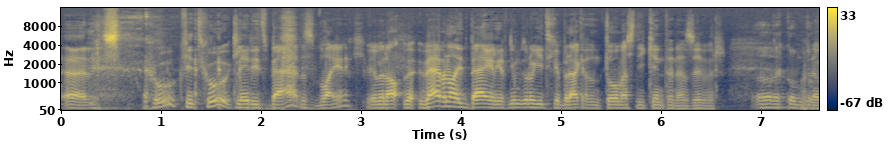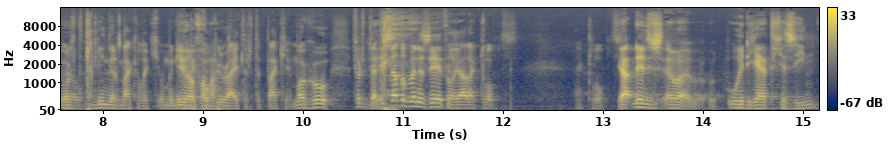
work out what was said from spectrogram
eh, les. Goed, ik vind het goed. Ik leer iets bij, dat is belangrijk. We hebben al, wij, wij hebben al iets bijgeleerd. Nu moeten we nog iets gebruiken dat een Thomas niet kent en dan Zimmer. Oh, dat komt Maar dat wel. wordt minder makkelijk om Ja, de voilà. copywriter te pakken. Maar goed, vertel, ik zat op mijn zetel. Ja, dat klopt. Dat klopt. Ja, nee, dus, eh, hoe heb jij het gezien?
